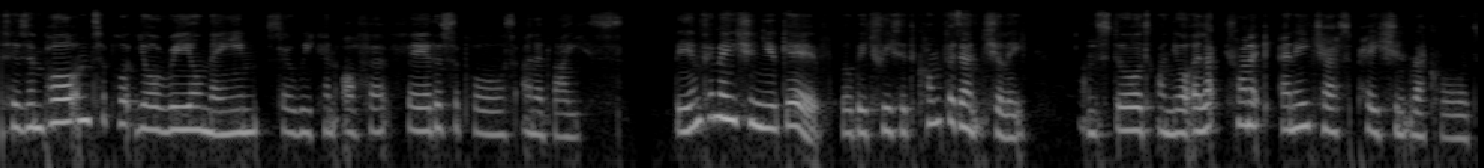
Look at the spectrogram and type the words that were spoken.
It is important to put your real name so we can offer further support and advice. The information you give will be treated confidentially and stored on your electronic NHS patient record.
